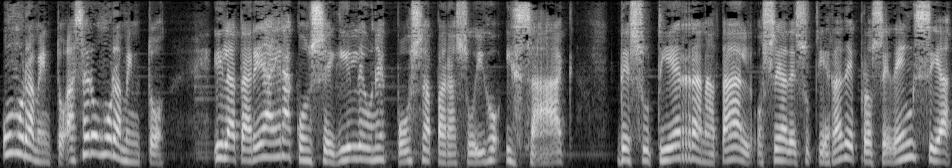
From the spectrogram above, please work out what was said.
un juramento, hacer un juramento. Y la tarea era conseguirle una esposa para su hijo Isaac, de su tierra natal, o sea, de su tierra de procedencia.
